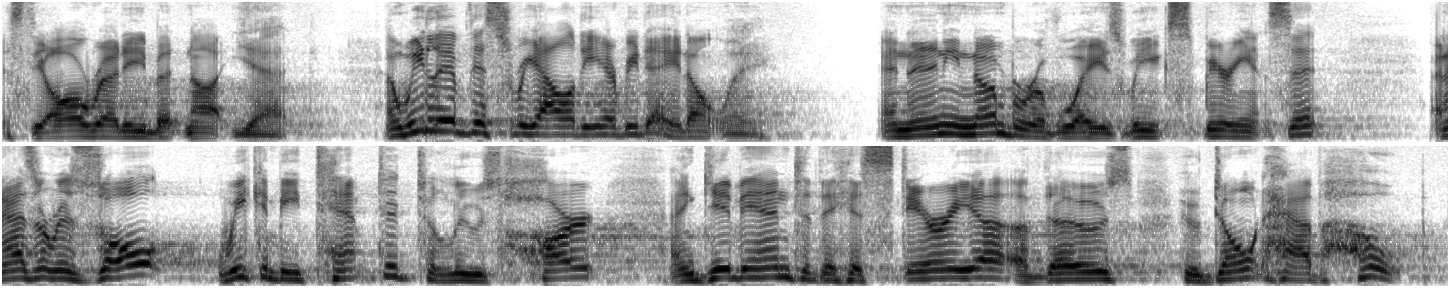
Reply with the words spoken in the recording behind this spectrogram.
It's the already but not yet. And we live this reality every day, don't we? And in any number of ways we experience it. And as a result, we can be tempted to lose heart and give in to the hysteria of those who don't have hope.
